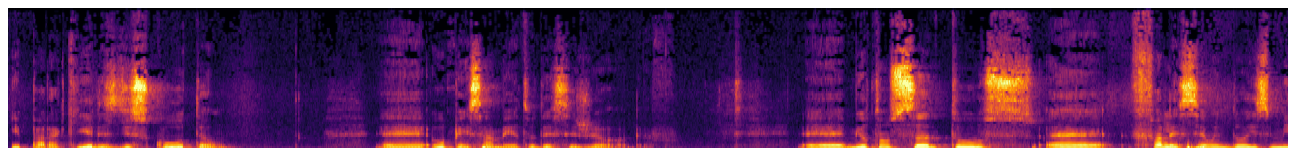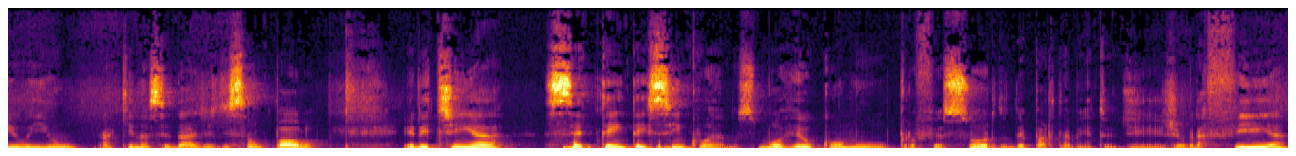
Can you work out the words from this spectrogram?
e para que eles discutam é, o pensamento desse geógrafo. É, Milton Santos é, faleceu em 2001, aqui na cidade de São Paulo. Ele tinha 75 anos. Morreu como professor do Departamento de Geografia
